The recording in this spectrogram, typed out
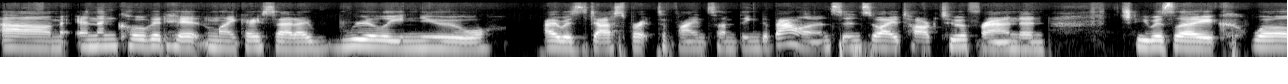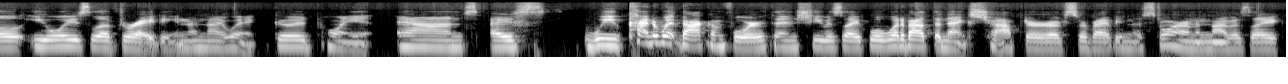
Um, and then COVID hit, and like I said, I really knew I was desperate to find something to balance. And so I talked to a friend and she was like, Well, you always loved writing. And I went, Good point. And I, we kind of went back and forth. And she was like, Well, what about the next chapter of Surviving the Storm? And I was like,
